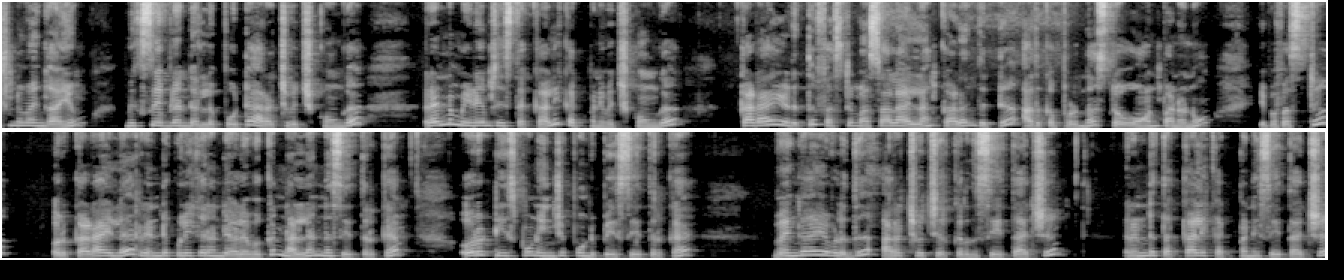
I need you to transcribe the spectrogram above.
சின்ன வெங்காயம் மிக்சி பிளெண்டரில் போட்டு அரைச்சி வச்சுக்கோங்க. ரெண்டு மீடியம் சைஸ் தக்காளி கட் பண்ணி வச்சுக்கோங்க. கடாயை எடுத்து ஃபஸ்ட்டு மசாலா எல்லாம் கலந்துட்டு அதுக்கப்புறம் தான் ஸ்டவ் ஆன் பண்ணணும். இப்போ ஃபஸ்ட்டு ஒரு கடாயில் ரெண்டு குழிக்கரண்டி அளவுக்கு நல்லெண்ணெய் சேர்த்துருக்கேன். ஒரு டீஸ்பூன் இஞ்சி பூண்டு பேஸ்ட் சேர்த்துருக்கேன். வெங்காயம் விழுது அரைச்சி வச்சுருக்கிறது சேர்த்தாச்சு. ரெண்டு தக்காளி கட் பண்ணி சேர்த்தாச்சு.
